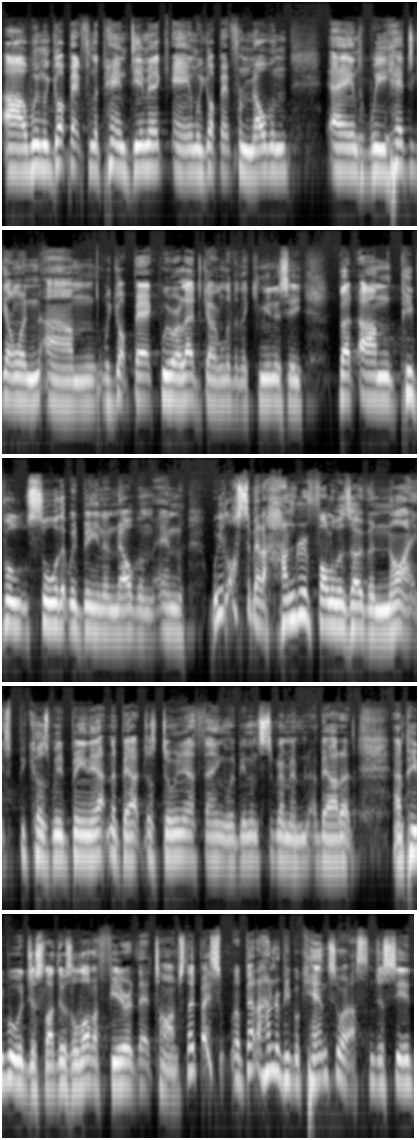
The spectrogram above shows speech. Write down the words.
uh, when we got back from the pandemic and we got back from Melbourne, and we had to go and um, we got back, we were allowed to go and live in the community, but um, people saw that we'd been in Melbourne, and we lost about 100 followers overnight because we'd been out and about just doing our thing, we'd been Instagramming about it, and people were just like, there was a lot of fear at that that time. So they basically, about 100 people cancelled us and just said,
